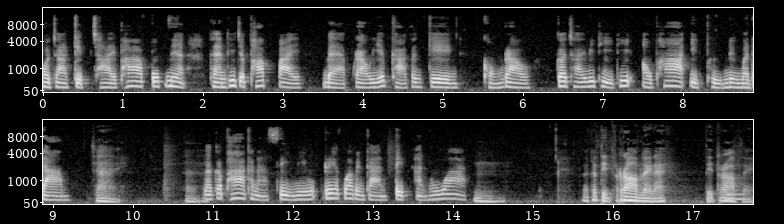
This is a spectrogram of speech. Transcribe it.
พอจะเก็บชายผ้าปุ๊บเนี่ย แทนที่จะพับไป แบบเราเย็บขากางเกงของเราก็ใช้วิธีที่เอาผ้าอีกผืนหนึ่งมาดาม ใช่แล้วก็ผ้าขนาดสี่นิ้ว เรียกว่าเป็นการติดอนุวาตแล้วก็ติดรอบเลยนะ ติดรอบเลย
